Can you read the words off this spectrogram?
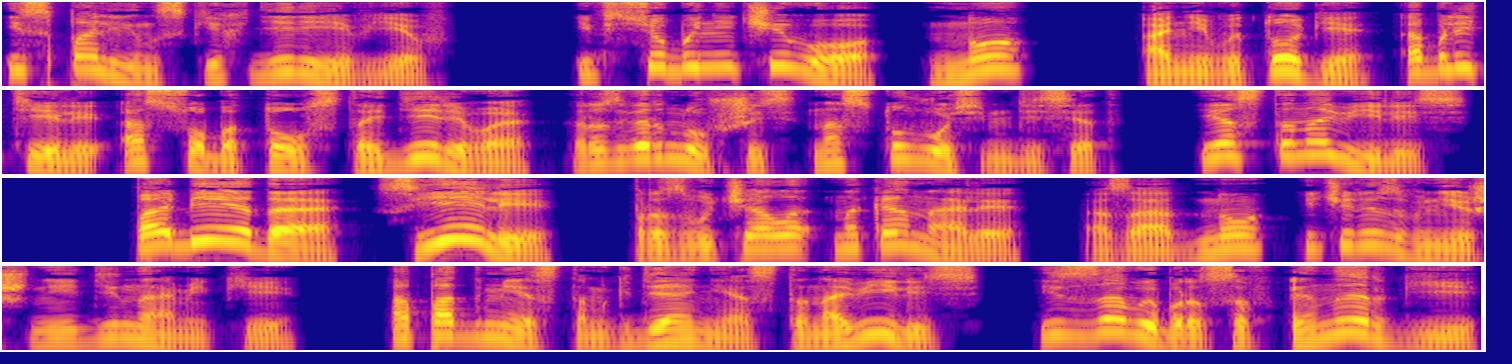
исполинских деревьев. И все бы ничего, но... Они в итоге облетели особо толстое дерево, развернувшись на 180, и остановились. «Победа! Съели!» Прозвучало на канале, а заодно и через внешние динамики. А под местом, где они остановились, из-за выбросов энергии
